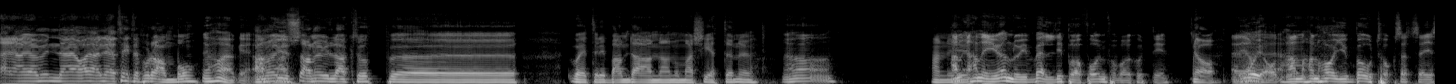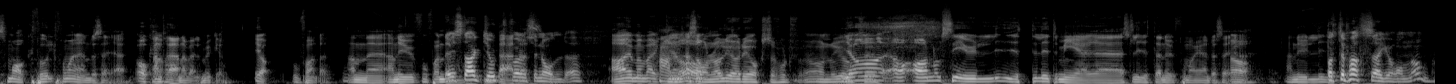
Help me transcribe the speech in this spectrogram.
Nej, jag, nej, jag, tänkte på Rambo. Jaha, okej. Han har, Ja, ju, han har ju lagt upp eh, vad heter det, bandanan och macheten nu. ja. Han är Han, ju, han är ju ändå i väldigt bra form för att vara 70. ja. Eh, ja. han, han har ju botoxat sig smakfullt får man ändå säga. Och han tränar väldigt mycket. Ja. Fortfarande. Han, eh, han är ju fortfarande Det är starkt gjort för badass. sin ålder. Ja men verkligen. Han och Alltså, Arnold gör det också fortfarande. Också. ja, Arnold ser ju lite, lite mer eh, sliten ut får man ju ändå säga. Ja. Han är ju lite... Fast det passar ju honom.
